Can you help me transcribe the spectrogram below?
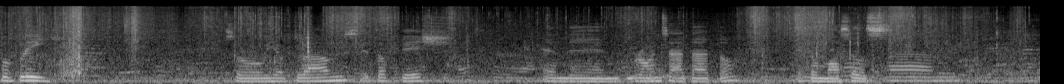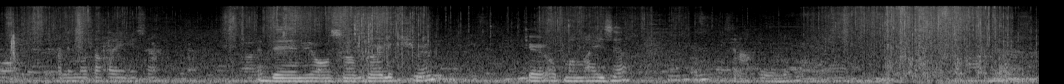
Po play. So, we have clams, ito fish, and then prawns ata to. Ito mussels. Um, kalimutan ko yung isa. And then we also have garlic shrimp, care of Mama Isa. Sira ulo. Thank you.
